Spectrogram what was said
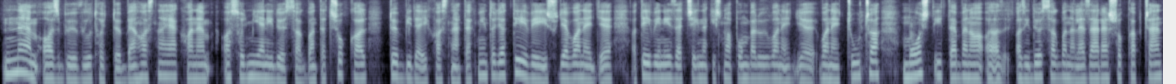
nem az bővült, hogy többen használják, hanem az, hogy milyen időszakban. Tehát sokkal több ideig használták, mint hogy a tévé is, ugye van egy, a tévénézettségnek is napon belül van egy, van egy csúcsa. Most itt ebben a, az, az időszakban, a lezárások kapcsán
